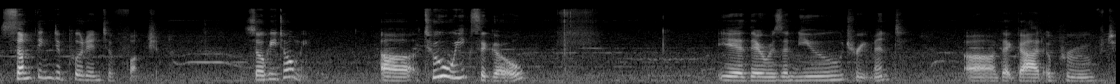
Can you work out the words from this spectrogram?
something to put into function. So he told me. Uh, two weeks ago, yeah, there was a new treatment uh, that got approved.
